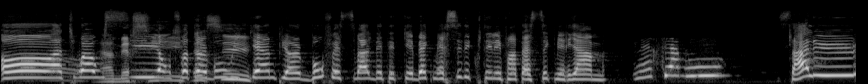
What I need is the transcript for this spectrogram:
Oh, à toi aussi. Ah, merci. On te souhaite un beau week-end puis un beau Festival d'été de Québec. Merci d'écouter les fantastiques, Myriam. Merci à vous. Salut!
